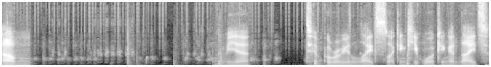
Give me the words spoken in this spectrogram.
Um, let me uh, temporary lights so I can keep working at night.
